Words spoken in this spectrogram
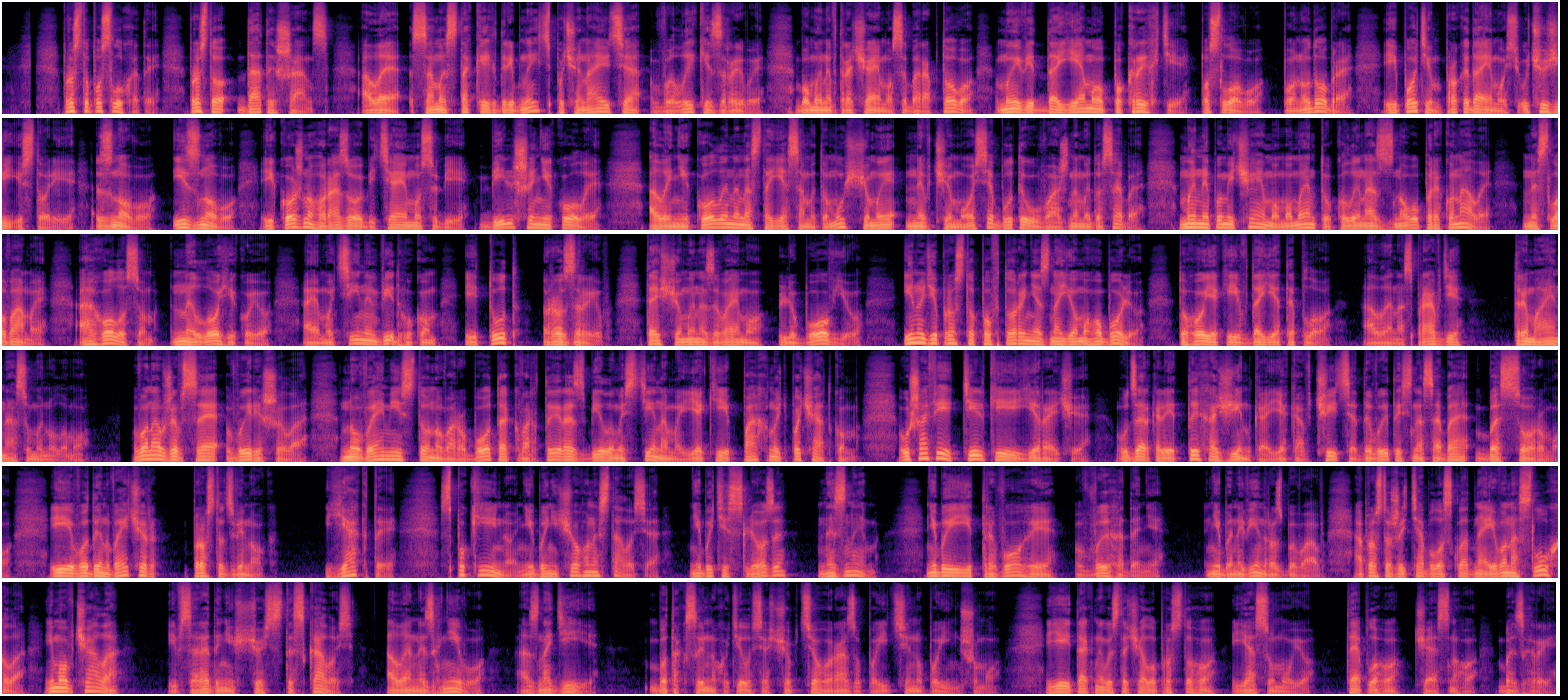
Просто послухати, просто дати шанс. Але саме з таких дрібниць починаються великі зриви, бо ми не втрачаємо себе раптово, ми віддаємо по крихті, по слову, по ну добре, і потім прокидаємось у чужій історії знову і знову, і кожного разу обіцяємо собі більше ніколи, але ніколи не настає саме тому, що ми не вчимося бути уважними до себе. Ми не помічаємо моменту, коли нас знову переконали. Не словами, а голосом, не логікою, а емоційним відгуком. І тут розрив, те, що ми називаємо любов'ю, іноді просто повторення знайомого болю, того, який вдає тепло, але насправді тримає нас у минулому. Вона вже все вирішила: нове місто, нова робота, квартира з білими стінами, які пахнуть початком. У шафі тільки її речі. У дзеркалі тиха жінка, яка вчиться дивитись на себе без сорому. І в один вечір просто дзвінок. Як ти? Спокійно, ніби нічого не сталося, ніби ті сльози не з ним, ніби її тривоги вигадані, ніби не він розбивав, а просто життя було складне, і вона слухала і мовчала, і всередині щось стискалось, але не з гніву, а з надії, бо так сильно хотілося, щоб цього разу поїдціну по-іншому. Їй так не вистачало простого я сумую, теплого, чесного, без гри.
